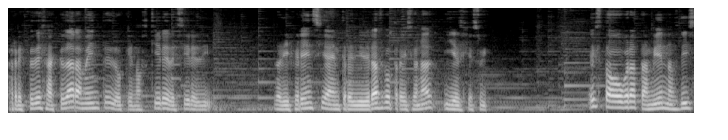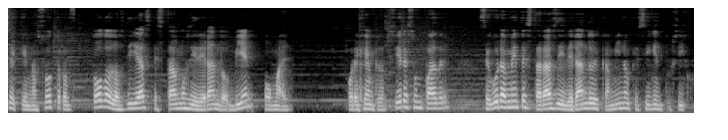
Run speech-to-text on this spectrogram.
refleja claramente lo que nos quiere decir el libro, la diferencia entre el liderazgo tradicional y el jesuita. Esta obra también nos dice que nosotros todos los días estamos liderando bien o mal. Por ejemplo, si eres un padre, seguramente estarás liderando el camino que siguen tus hijos.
